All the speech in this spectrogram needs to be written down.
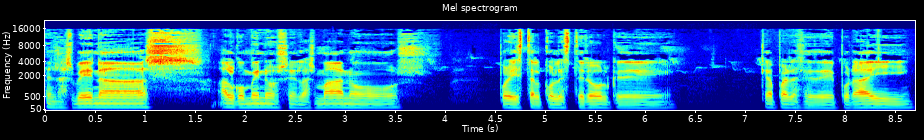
en las venas, algo menos en las manos. Por ahí está el colesterol que, que aparece de por ahí,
